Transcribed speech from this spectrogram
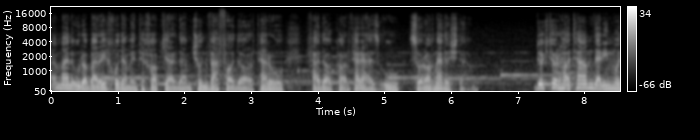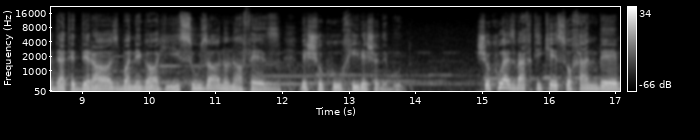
و من او را برای خودم انتخاب کردم چون وفادارتر و فداکارتر از او سراغ نداشتم. دکتر حاتم در این مدت دراز با نگاهی سوزان و نافذ به شکو خیره شده بود. شکو از وقتی که سخن به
